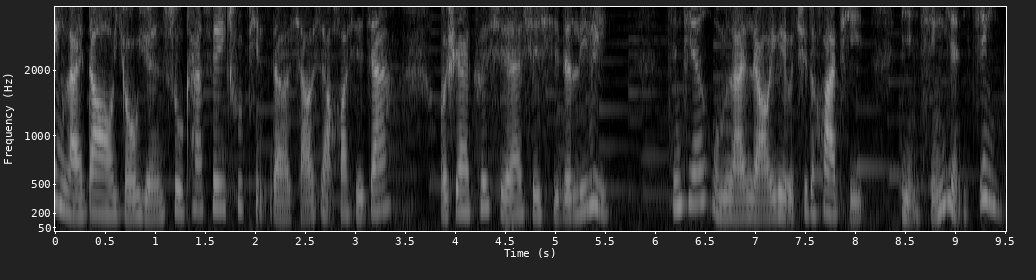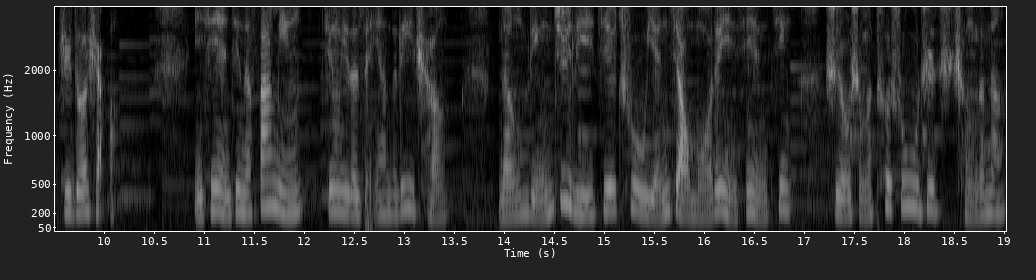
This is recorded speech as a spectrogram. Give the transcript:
迎来到由元素咖啡出品的小小化学家，我是爱科学、爱学习的 Lily。今天我们来聊一个有趣的话题：隐形眼镜值多少？隐形眼镜的发明经历了怎样的历程？能零距离接触眼角膜的隐形眼镜是由什么特殊物质制成的呢？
